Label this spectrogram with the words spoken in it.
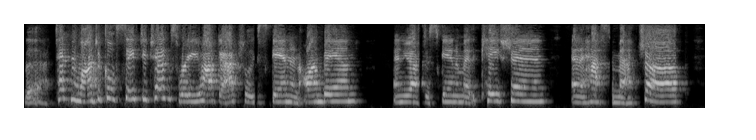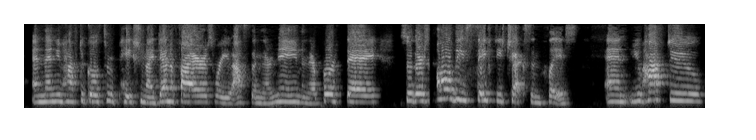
the technological safety checks where you have to actually scan an armband and you have to scan a medication and it has to match up. And then you have to go through patient identifiers where you ask them their name and their birthday. So there's all these safety checks in place. And you have to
